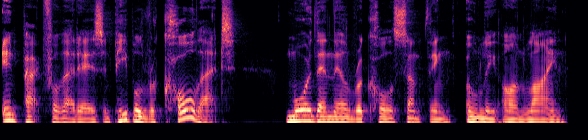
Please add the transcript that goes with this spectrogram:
impactful that is. And people recall that more than they'll recall something only online.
